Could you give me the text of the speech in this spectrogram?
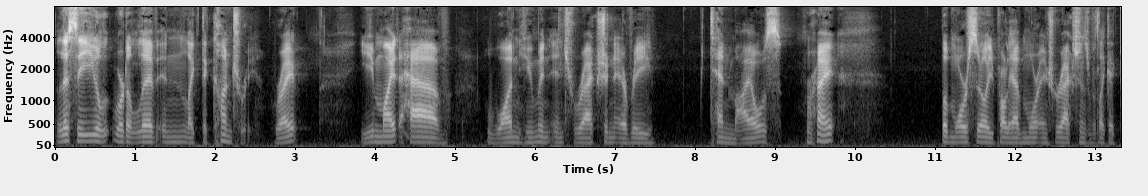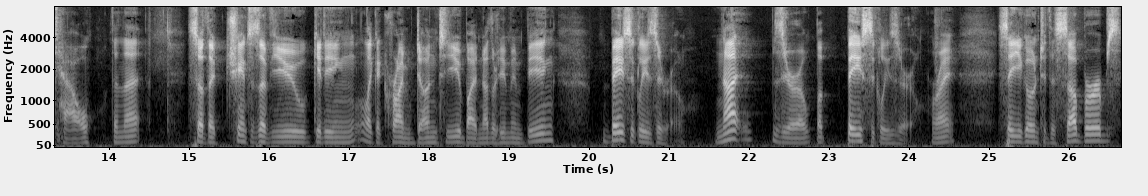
let's say you were to live in like the country, right? You might have one human interaction every 10 miles, right? But more so, you probably have more interactions with like a cow than that. So the chances of you getting like a crime done to you by another human being, basically zero. Not zero, but basically zero, right? Say you go into the suburbs,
